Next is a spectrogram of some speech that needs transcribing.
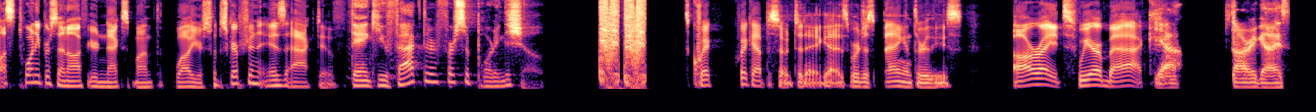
plus 20% off your next month while your subscription is active. Thank you, Factor, for supporting the show. It's a quick, quick episode today, guys. We're just banging through these. All right, we are back. Yeah. Sorry, guys.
